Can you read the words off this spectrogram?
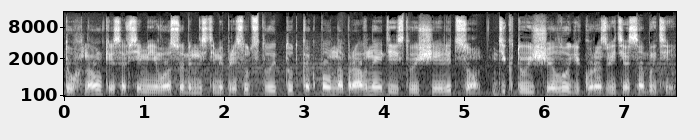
Дух науки со всеми его особенностями присутствует тут как полноправное действующее лицо, диктующее логику развития событий.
